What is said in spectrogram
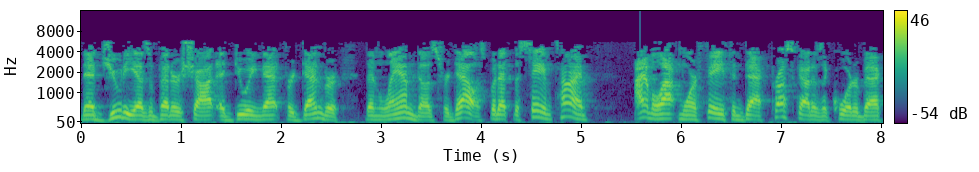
that Jeudy has a better shot at doing that for Denver than Lamb does for Dallas. But at the same time, I have a lot more faith in Dak Prescott as a quarterback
